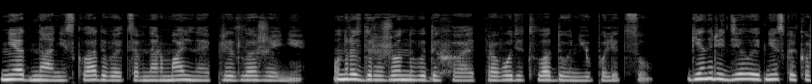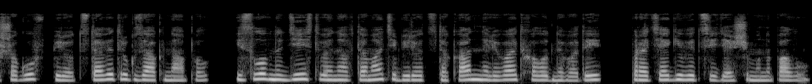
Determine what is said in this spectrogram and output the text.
Ни одна не складывается в нормальное предложение. Он раздраженно выдыхает, проводит ладонью по лицу. Генри делает несколько шагов вперед, ставит рюкзак на пол и, словно действуя на автомате, берет стакан, наливает холодной воды, протягивает сидящему на полу.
